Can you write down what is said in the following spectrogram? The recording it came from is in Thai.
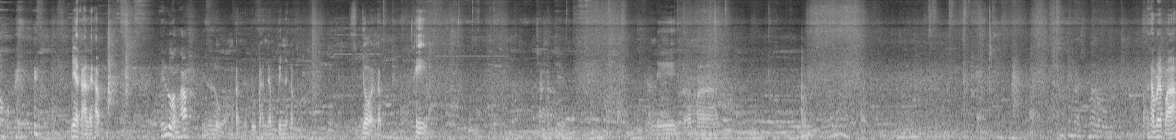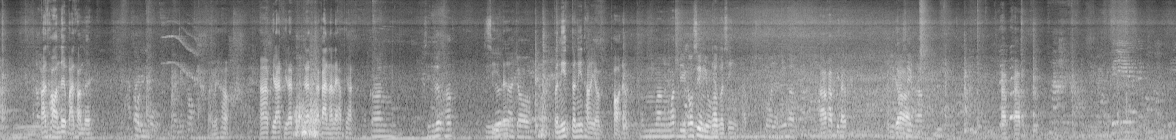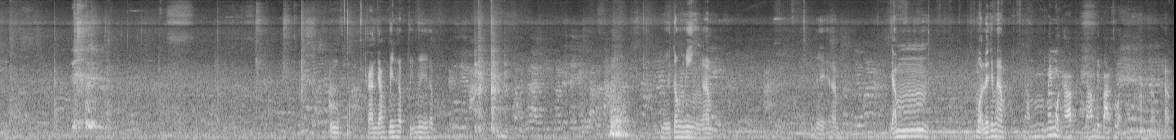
องผมเลยนี่อาการอะไรครับเป็นหลวมครับเป็นหลวมครับเดี๋ยวดูการย้ำปิ้นนะครับสุดยอดครับ เทพช่างครับเทพอันนี้เรามาทำอะไรป๋าป๋าถอนเลยป๋าถอนเลยต้นไปไม่เข้าไปไม่เข้า อ่าพี่รัตพี่รัตพี่รัตอาการอะไรครับพี่รัตการสีเลอะครับสีสีเลเลอะอะหน้าจอตอนนี้ตอนนี้ทำอะไรอยู่ถอดครับกำลังวัดดีเข้าซิ่งอยู่คเดี๋รัยบวก็ซิ่งครับตัวอย่างนี้ครับเอาครับพี่รัตดียอเข้าดซิ่งครับ ครับครับดูการย้ำปิ้นครับฝีมือครับ มือต้องนิ่งครับ นี่ครับย้ำหมดเลยใช่ไหมครับย้ำไม่หมดครับ ย้ำเป็นบางส่วนครับ ครับครับ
